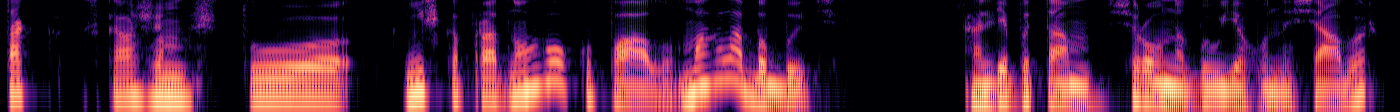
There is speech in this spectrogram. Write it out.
так скажем что кніжка пра аднаго купалу могла бы быць але бы там все роўна быў ягоны сябар.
